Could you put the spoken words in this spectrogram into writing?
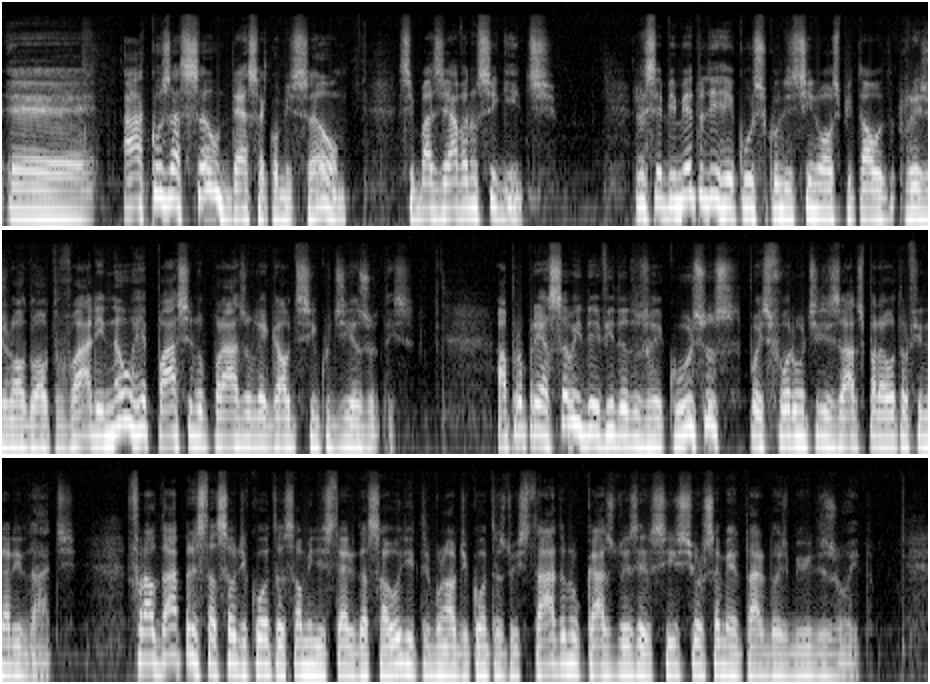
É, a acusação dessa comissão se baseava no seguinte: recebimento de recurso com destino ao Hospital Regional do Alto Vale não repasse no prazo legal de cinco dias úteis. Apropriação indevida dos recursos, pois foram utilizados para outra finalidade fraudar a prestação de contas ao Ministério da Saúde e Tribunal de Contas do Estado no caso do exercício orçamentário 2018.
